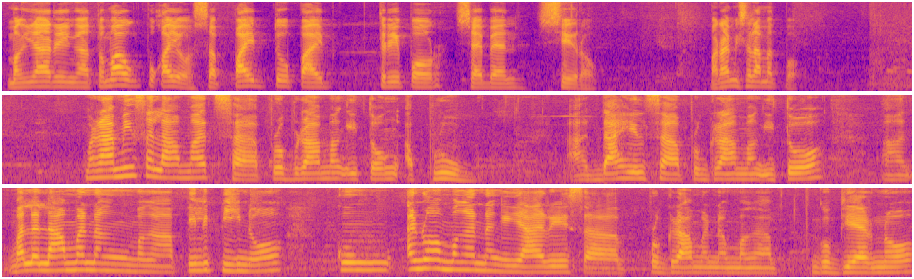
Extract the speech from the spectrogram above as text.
mangyaring ah, tumawag po kayo sa 525-3470. Maraming salamat po. Maraming salamat sa programang itong approve. Ah, dahil sa programang ito, ah, malalaman ng mga Pilipino kung ano ang mga nangyayari sa programa ng mga gobyerno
